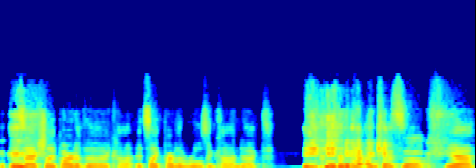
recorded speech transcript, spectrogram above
It's actually part of the con- it's like part of the rules and conduct. yeah, I guess so. Yeah.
